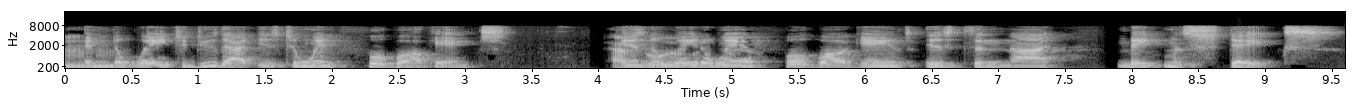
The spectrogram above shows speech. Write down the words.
Mhm. And the way to do that is to win football games. Absolutely. And the way to win football games is to not make mistakes.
